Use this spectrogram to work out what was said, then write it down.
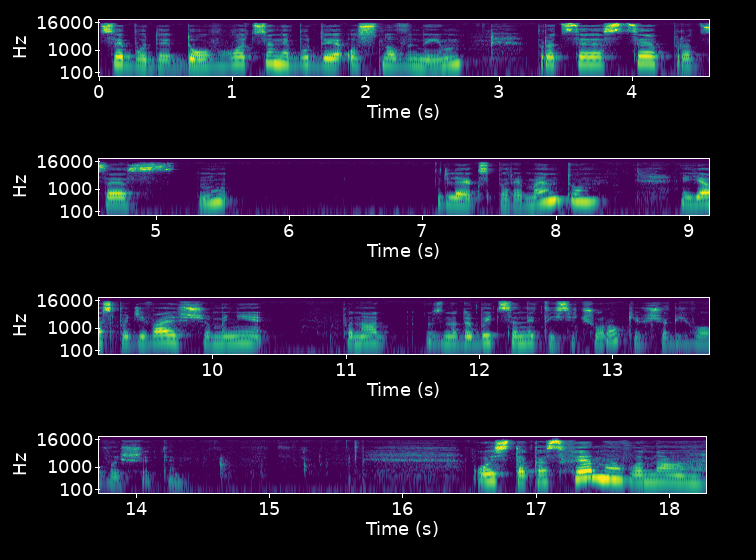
Це буде довго, це не буде основним процес, це процес ну, для експерименту. Я сподіваюся, що мені понад... знадобиться не тисячу років, щоб його вишити. Ось така схема, вона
